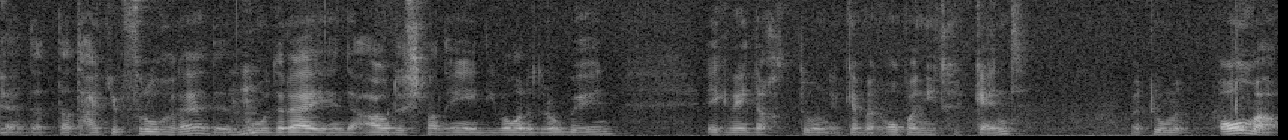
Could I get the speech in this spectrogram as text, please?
Ja. Eh, dat, dat had je vroeger, hè? de Mhm. boerderij en de ouders van één, die wonen er ook weer in. Ik weet nog toen, ik heb mijn opa niet gekend, maar toen mijn oma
